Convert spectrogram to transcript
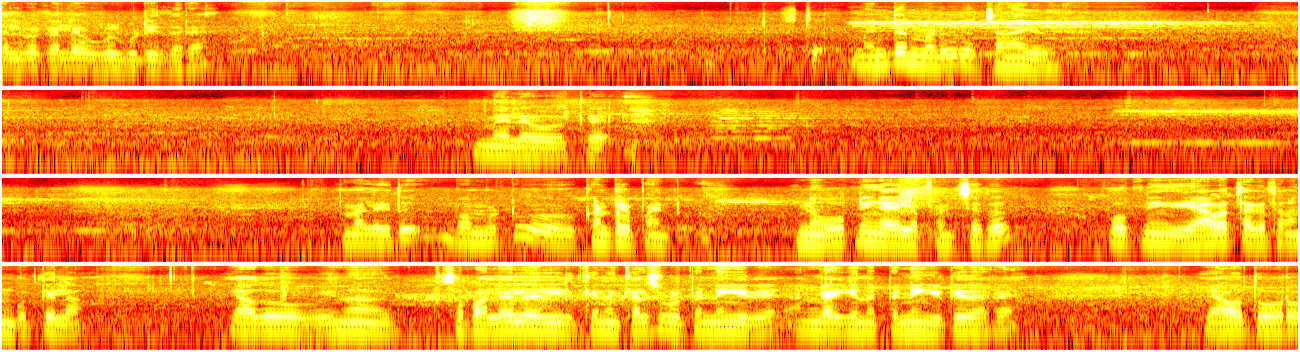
ಎಲ್ಲಿ ಬೇಕಲ್ಲೇ ಉಗುಳ್ಬಿಟ್ಟಿದ್ದಾರೆ. ಅಷ್ಟೇ ಮೇಂಟೈನ್ ಮಾಡಿದರೆ ಚೆನ್ನಾಗಿದೆ. ಮೇಲೆ ಹೋಗೋಕ್ಕೆ ಆಮೇಲೆ ಇದು ಬಂದ್ಬಿಟ್ಟು ಕಂಟ್ರೋಲ್ ಪಾಯಿಂಟು ಇನ್ನು ಓಪ್ನಿಂಗ್ ಆಗಿಲ್ಲ ಫ್ರೆಂಡ್ಸ್ ಇದು. ಓಪ್ನಿಂಗ್ ಯಾವತ್ತಾಗುತ್ತೆ ನಂಗೆ ಗೊತ್ತಿಲ್ಲ. ಯಾವುದು ಇನ್ನೂ ಸ್ವಲ್ಪ ಅಲ್ಲೆಲ್ಲ ಇಲ್ಲಿನ ಕೆಲಸಗಳು ಪೆಂಡಿಂಗ್ ಇದೆ. ಹಂಗಾಗಿ ಇನ್ನೂ ಪೆಂಡಿಂಗ್ ಇಟ್ಟಿದ್ದಾರೆ. ಯಾವತ್ತು ಅವರು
